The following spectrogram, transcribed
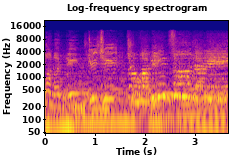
我们凝聚起中华民族的力量。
